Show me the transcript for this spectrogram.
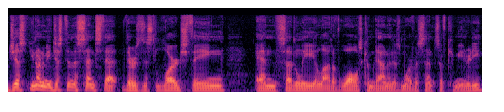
Just, you know what I mean? Just in the sense that there's this large thing and suddenly a lot of walls come down and there's more of a sense of community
